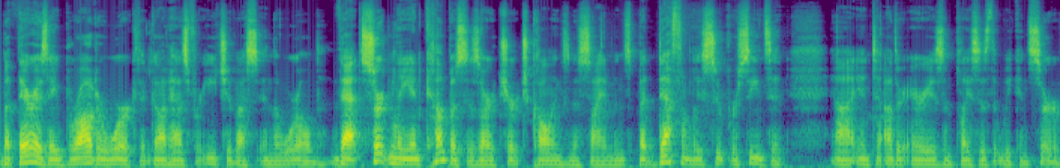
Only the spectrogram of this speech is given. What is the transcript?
But there is a broader work that God has for each of us in the world that certainly encompasses our church callings and assignments, but definitely supersedes it uh, into other areas and places that we can serve.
